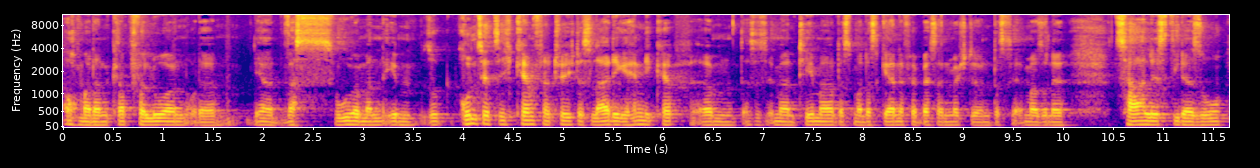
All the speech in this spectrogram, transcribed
auch mal dann knapp verloren oder ja, was, worüber man eben so grundsätzlich kämpft, natürlich das leidige Handicap. Ähm, das ist immer ein Thema, dass man das gerne verbessern möchte und das ja immer so eine Zahl ist, die da so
